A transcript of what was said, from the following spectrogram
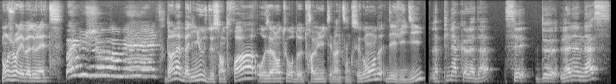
Bonjour les badounettes Bonjour maître Dans la Bad News 203, aux alentours de 3 minutes et 25 secondes, Davy dit La pina colada, c'est de l'ananas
